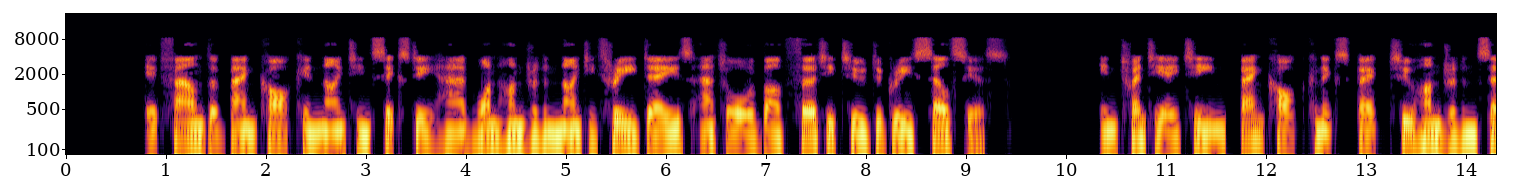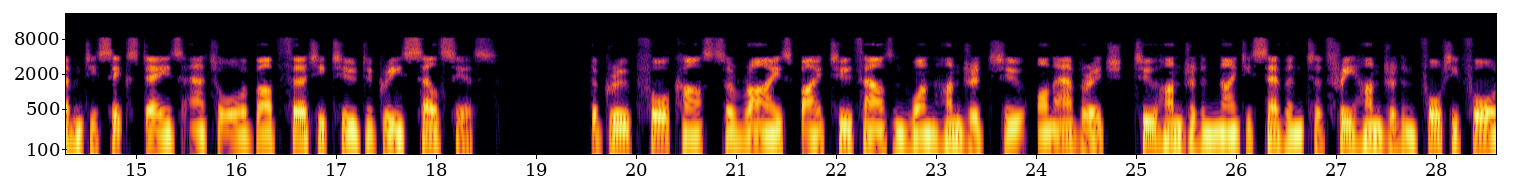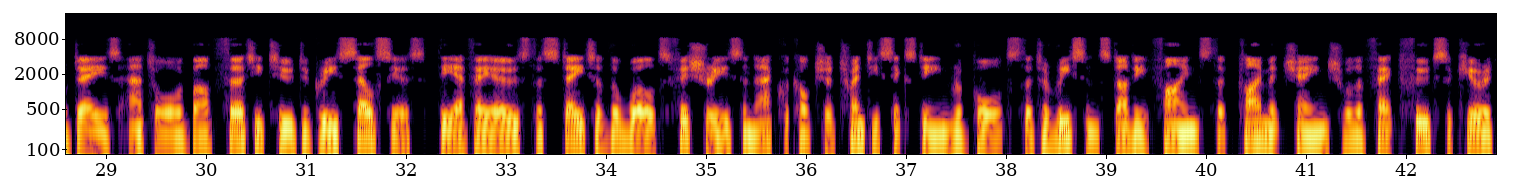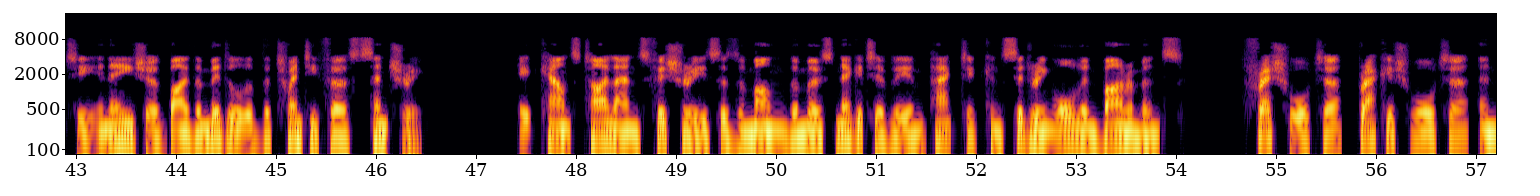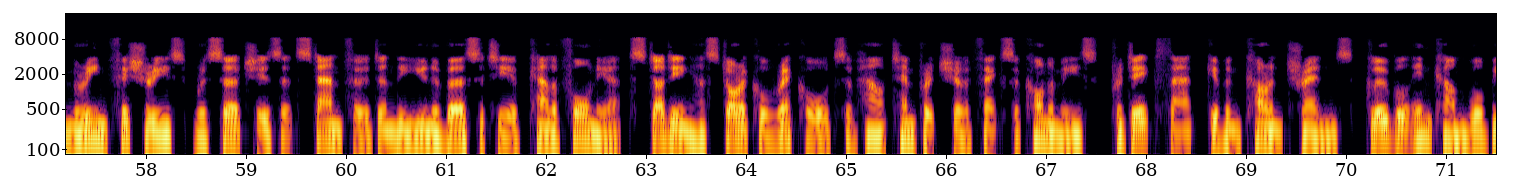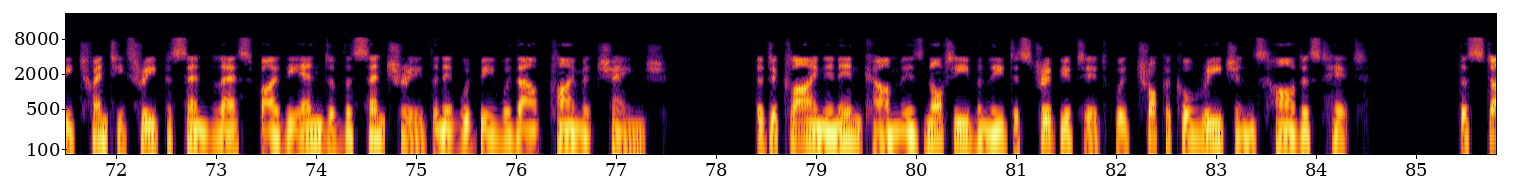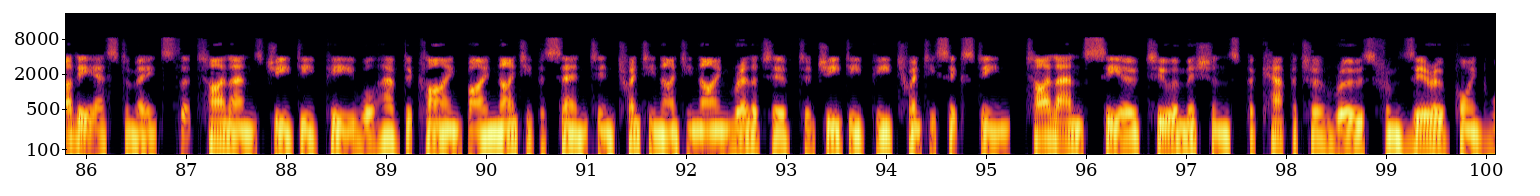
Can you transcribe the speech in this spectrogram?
It found that Bangkok in 1960 had 193 days at or above 32 degrees Celsius. In 2018, Bangkok can expect 276 days at or above 32 degrees Celsius. The group forecasts a rise by 2,100 to, on average, 297 to 344 days at or above 32 degrees Celsius. The FAO's The State of the World's Fisheries and Aquaculture 2016 reports that a recent study finds that climate change will affect food security in Asia by the middle of the 21st century. It counts Thailand's fisheries as among the most negatively impacted considering all environments, freshwater, brackish water, and marine fisheries. Researchers at Stanford and the University of California, studying historical records of how temperature affects economies, predict that, given current trends, global income will be 23% less by the end of the century than it would be without climate change. The decline in income is not evenly distributed, with tropical regions hardest hit. The study estimates that Thailand's GDP will have declined by 90% in 2099 relative to GDP 2016. Thailand's CO2 emissions per capita rose from 0.14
